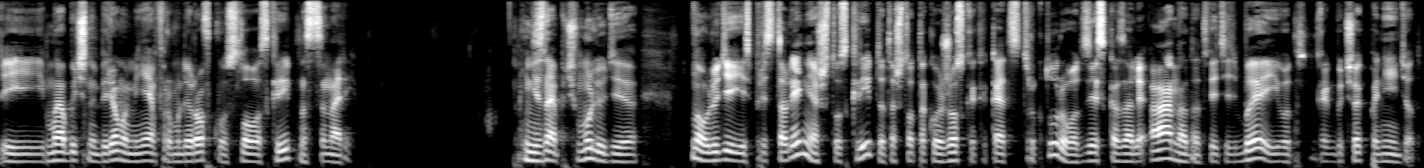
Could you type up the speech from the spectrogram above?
И мы обычно берем и меняем формулировку слова скрипт на сценарий. Не знаю, почему люди ну, у людей есть представление, что скрипт это что такое жесткая какая-то структура. Вот здесь сказали А, надо ответить Б, и вот как бы человек по ней идет.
